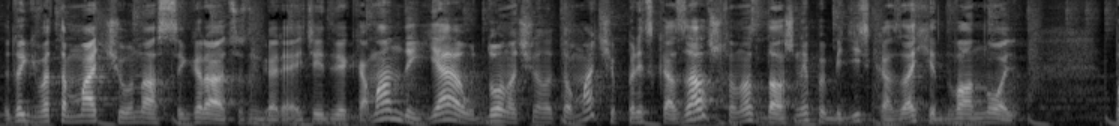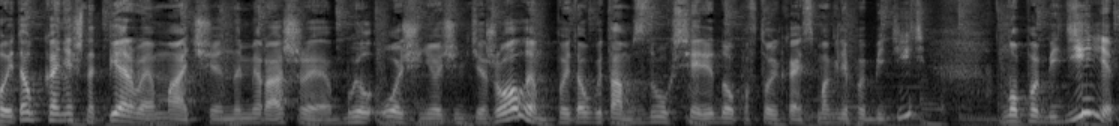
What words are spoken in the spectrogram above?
В итоге в этом матче у нас играют, собственно говоря, эти две команды. Я до начала этого матча предсказал, что у нас должны победить казахи 2-0. По итогу, конечно, первый матч на Мираже был очень-очень тяжелым. По итогу там с двух серий допов только и смогли победить. Но победили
